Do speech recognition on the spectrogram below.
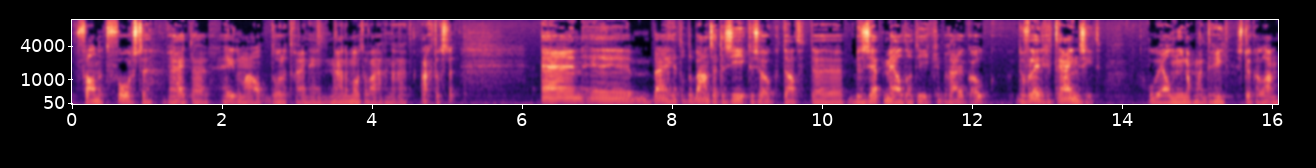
van het voorste rijtuig helemaal door de trein heen naar de motorwagen naar het achterste. En eh, bij het op de baan zetten zie ik dus ook dat de bezetmelder die ik gebruik ook de volledige trein ziet. Hoewel nu nog maar drie stukken lang.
